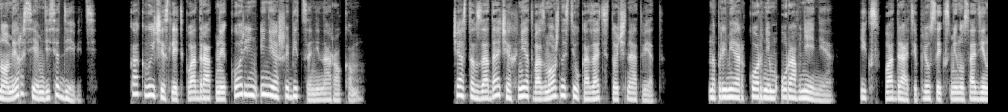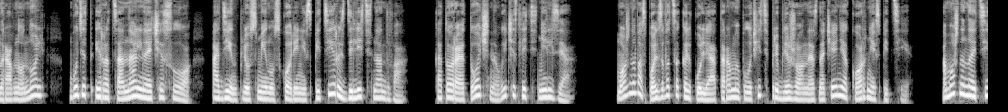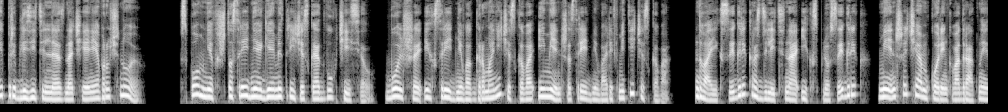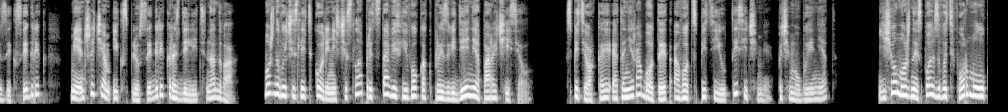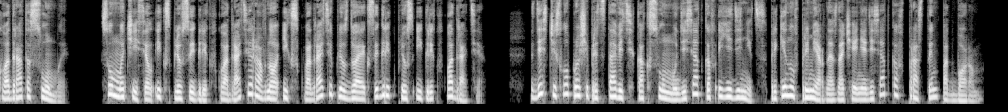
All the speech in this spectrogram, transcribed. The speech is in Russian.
Номер 79. Как вычислить квадратный корень и не ошибиться ненароком? Часто в задачах нет возможности указать точный ответ. Например, корнем уравнения x в квадрате плюс x минус 1 равно 0 будет иррациональное число 1 плюс-минус корень из 5 разделить на 2, которое точно вычислить нельзя. Можно воспользоваться калькулятором и получить приближенное значение корня из 5 а можно найти приблизительное значение вручную. Вспомнив, что среднее геометрическое двух чисел больше их среднего гармонического и меньше среднего арифметического, 2xy разделить на x плюс y меньше, чем корень квадратный из xy, меньше, чем x плюс y разделить на 2. Можно вычислить корень из числа, представив его как произведение пары чисел. С пятеркой это не работает, а вот с пятью тысячами почему бы и нет? Еще можно использовать формулу квадрата суммы. Сумма чисел x плюс y в квадрате равно x в квадрате плюс 2xy плюс y в квадрате. Здесь число проще представить как сумму десятков и единиц, прикинув примерное значение десятков простым подбором.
